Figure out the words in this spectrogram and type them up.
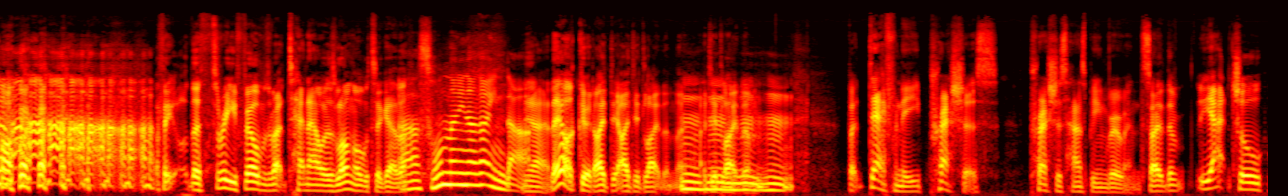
long. I think the three films are about ten hours long altogether. ああそんなに長いんだ Yeah, they are good. I did, I did like them though. I did like them. But definitely precious. Precious has been ruined. So the the actual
